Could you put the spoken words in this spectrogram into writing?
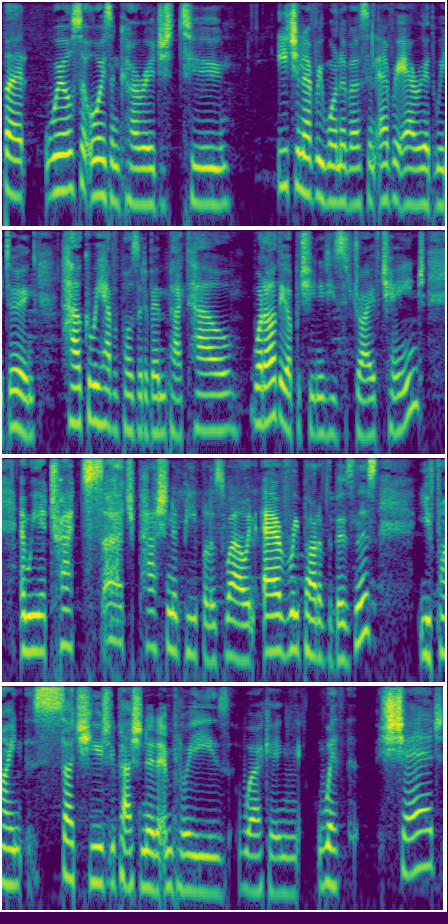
But we're also always encouraged to each and every one of us in every area that we're doing, how can we have a positive impact? How what are the opportunities to drive change? And we attract such passionate people as well in every part of the business. You find such hugely passionate employees working with shared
